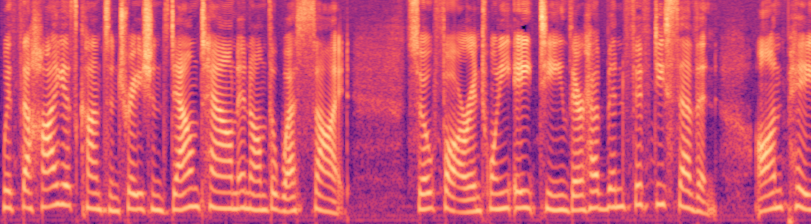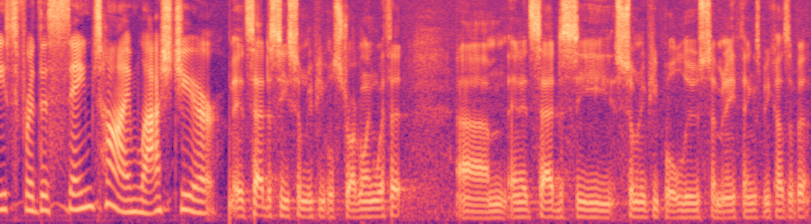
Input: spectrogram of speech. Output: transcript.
with the highest concentrations downtown and on the west side. So far in 2018, there have been 57, on pace for the same time last year. It's sad to see so many people struggling with it. Um, and it's sad to see so many people lose so many things because of it.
